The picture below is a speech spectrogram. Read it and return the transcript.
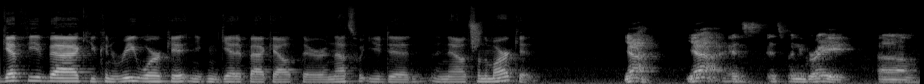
get feedback, you can rework it and you can get it back out there and that's what you did and now it's on the market. Yeah, yeah, it's it's been great. Um,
